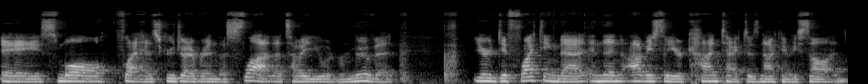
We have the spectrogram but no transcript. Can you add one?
a small flathead screwdriver in the slot. That's how you would remove it. You're deflecting that, and then obviously your contact is not going to be solid.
